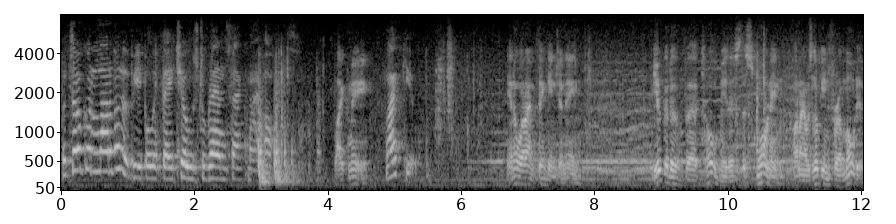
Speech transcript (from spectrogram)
But so could a lot of other people if they chose to ransack my office. Like me. Like you. You know what I'm thinking, Janine? You could have uh, told me this this morning when I was looking for a motive.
